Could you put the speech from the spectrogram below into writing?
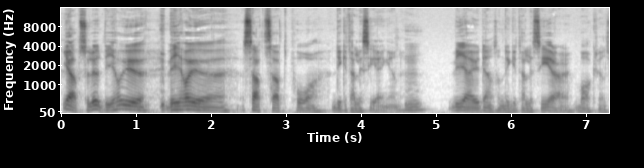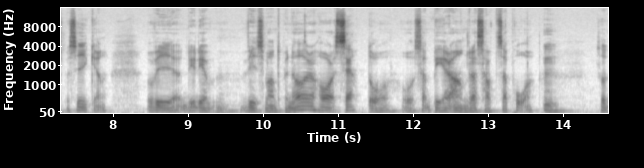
Ja absolut. Vi har ju, vi har ju satsat på digitaliseringen. Mm. Vi är ju den som digitaliserar bakgrundsmusiken. Och vi, det är det vi som entreprenörer har sett och, och ber andra satsa på. Mm. Så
